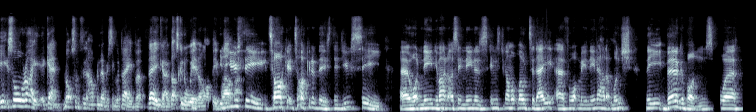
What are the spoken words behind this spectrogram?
it's all right. Again, not something that happened every single day, but there you go. That's going to weird a lot of people. Did you see talking talking of this? Did you see uh, what Nina? You might not have seen Nina's Instagram upload today uh, for what me and Nina had at lunch. The burger buns were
